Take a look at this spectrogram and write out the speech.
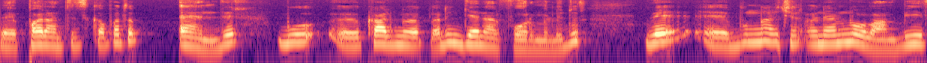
ve parantezi kapatıp N'dir. Bu e, karbonhidratların genel formülüdür. Ve e, bunlar için önemli olan bir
